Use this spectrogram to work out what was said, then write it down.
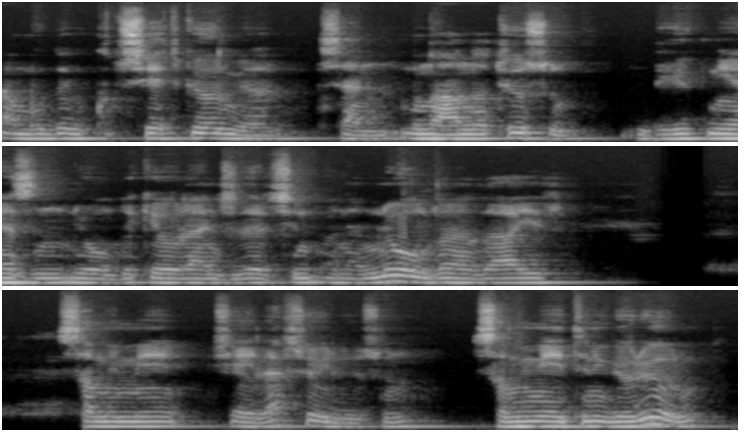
ben burada bir kutsiyet görmüyorum. Sen bunu anlatıyorsun. Büyük Niyaz'ın yoldaki öğrenciler için önemli olduğuna dair samimi şeyler söylüyorsun. Samimiyetini görüyorum.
